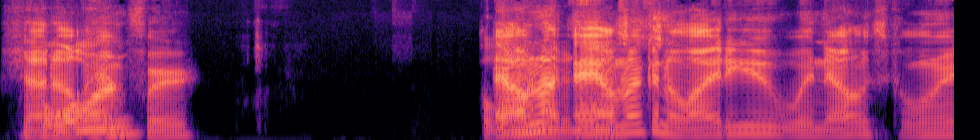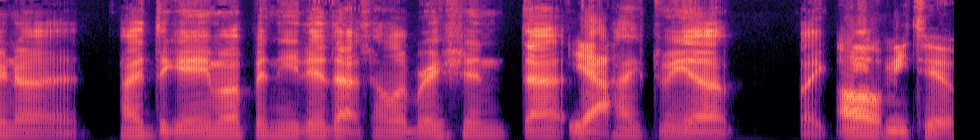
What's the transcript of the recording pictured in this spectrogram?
shout out him for I'm not. Hey, I'm not gonna lie to you. When Alex Killorn uh tied the game up and he did that celebration, that Yeah. hyped me up. Like oh, me too.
